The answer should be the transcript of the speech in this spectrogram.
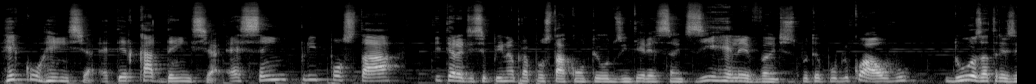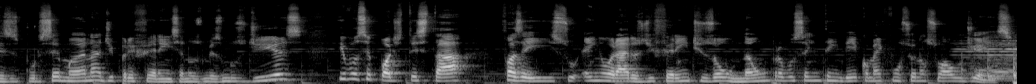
recorrência, é ter cadência, é sempre postar e ter a disciplina para postar conteúdos interessantes e relevantes para o teu público-alvo duas a três vezes por semana, de preferência nos mesmos dias, e você pode testar fazer isso em horários diferentes ou não para você entender como é que funciona a sua audiência.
